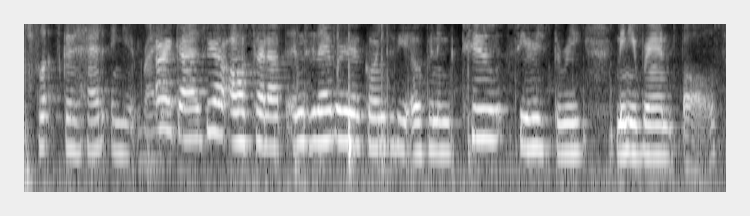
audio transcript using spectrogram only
So let's go ahead and get right. Alright guys, we are all set up and today we are going to be opening two Series 3 mini brand balls.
